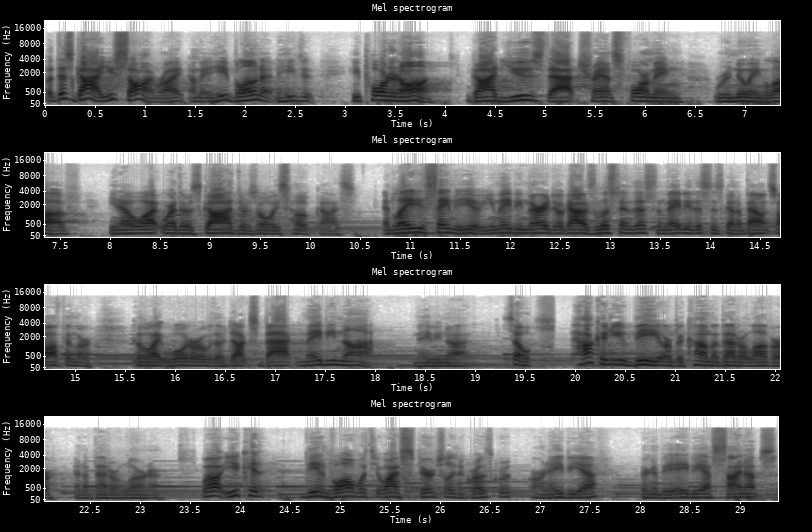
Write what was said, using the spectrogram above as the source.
But this guy, you saw him, right? I mean, he'd blown it and he he poured it on. God used that transforming, renewing love. You know what? Where there's God, there's always hope, guys. And ladies, same to you. You may be married to a guy who's listening to this, and maybe this is going to bounce off him or go like water over the duck's back. Maybe not. Maybe not. So, how can you be or become a better lover and a better learner? Well, you can be involved with your wife spiritually in a growth group or an ABF. There are going to be ABF signups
